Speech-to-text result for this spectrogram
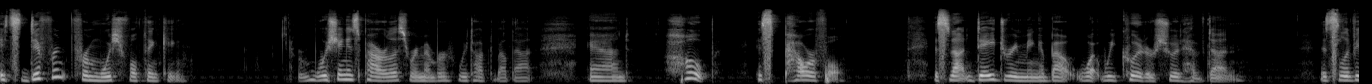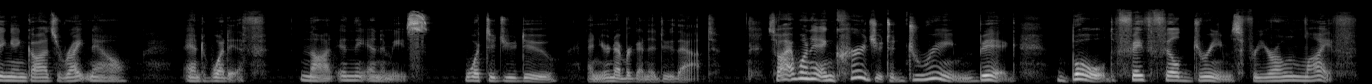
it's different from wishful thinking. Wishing is powerless, remember we talked about that. And hope is powerful. It's not daydreaming about what we could or should have done. It's living in God's right now and what if, not in the enemy's. What did you do? And you're never going to do that. So I want to encourage you to dream big, bold, faith filled dreams for your own life.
